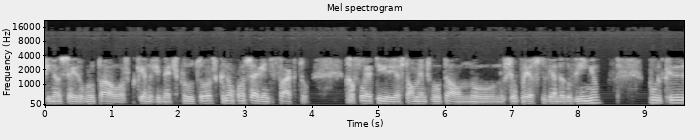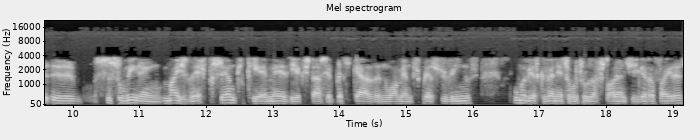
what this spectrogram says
financeiro brutal aos pequenos e médios produtores que não conseguem, de facto, refletir este aumento brutal no, no seu preço de venda do vinho porque eh, se subirem mais de 10%, que é a média que está a ser praticada no aumento dos preços dos vinhos, uma vez que vendem sobretudo a restaurantes e garrafeiras,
